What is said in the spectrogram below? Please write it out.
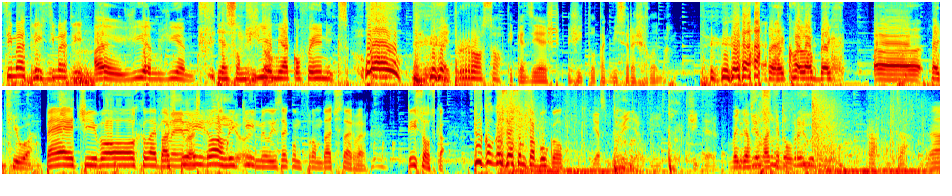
Si mŕtvý, si mŕtvý. Ej, žijem, žijem. Ja som Žijem žito. ako Fénix. Oh! Keď, Prosa. ty keď zješ žito, tak vysereš chleba. To je kolobeh uh, pečiva. Pečivo, chleba, Chleba, 4 štyri rohlíky, milisekund from Dutch server. Ty socka. Ty kokos, ja som sa bugol. Ja som to videl, ty cheater. Veď ja som Ja na som to prehodil. Pravda. Á,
